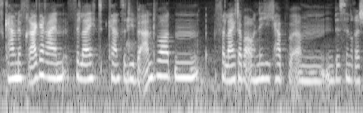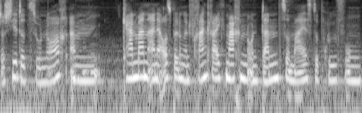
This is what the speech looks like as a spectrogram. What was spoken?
Es kam eine Frage rein, vielleicht kannst du die beantworten, vielleicht aber auch nicht. Ich habe ähm, ein bisschen recherchiert dazu noch. Ähm, kann man eine Ausbildung in Frankreich machen und dann zur Meisterprüfung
